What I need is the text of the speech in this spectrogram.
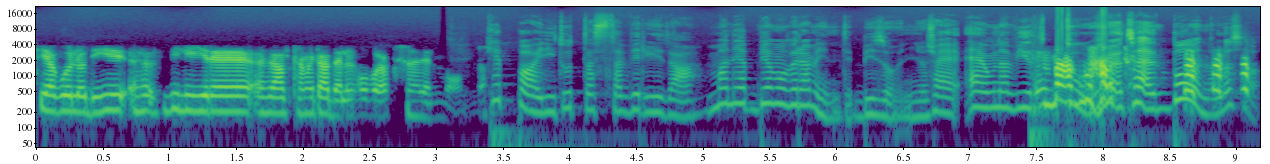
sia quello di eh, svilire l'altra metà della popolazione del mondo. Che poi di tutta sta verità, ma ne abbiamo veramente bisogno? Cioè, è una virtù, cioè, cioè, boh, non lo so.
